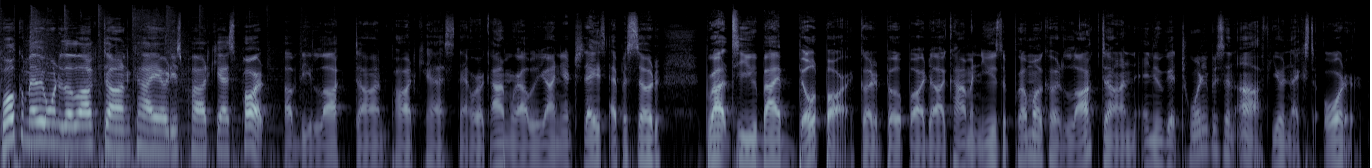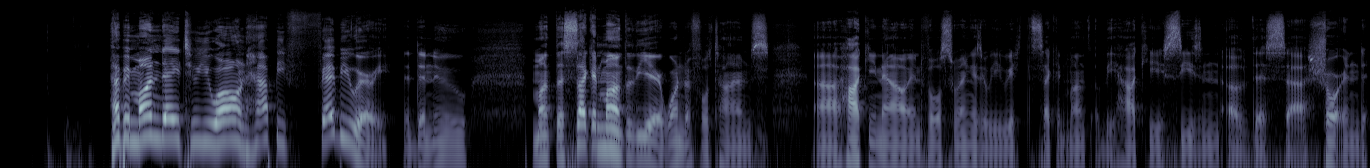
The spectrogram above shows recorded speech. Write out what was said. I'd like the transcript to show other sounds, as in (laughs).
Welcome everyone to the Locked On Coyotes podcast, part of the Locked On Podcast Network. I'm Raul Yanya. Today's episode brought to you by Built Bar. Go to builtbar.com and use the promo code Locked On, and you'll get 20% off your next order. Happy Monday to you all, and happy February, the new month, the second month of the year. Wonderful times. Uh, hockey now in full swing as we reach the second month of the hockey season of this uh, shortened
